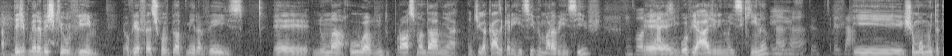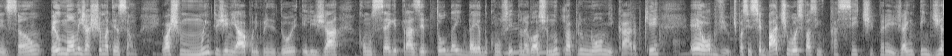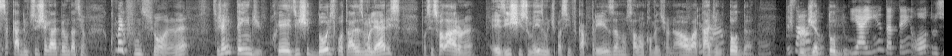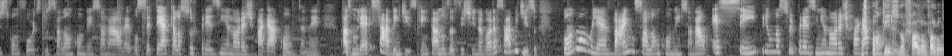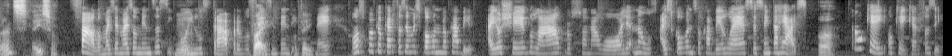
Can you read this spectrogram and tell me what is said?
A- Desde a primeira vez que eu vi, eu vi a Festa Escova pela primeira vez é, numa rua muito próxima da minha antiga casa, que era em Recife, eu morava em Recife, Em boa é, viagem. em Boa Viagem, ali numa esquina. Isso. Exato. E chamou muita atenção. Pelo nome já chama atenção. Eu acho muito genial quando o empreendedor ele já consegue trazer toda a ideia do conceito do negócio no próprio nome, cara. Porque é óbvio. Tipo assim, você bate o olho e fala assim, cacete, peraí, já entendi a sacada. Não preciso chegar lá e perguntar assim, ó, como é que funciona, né? Você já entende, porque existe dores por trás das mulheres. Vocês falaram, né? Existe isso mesmo, tipo assim, ficar presa num salão convencional a tarde Exato. toda, tipo, o Exato. dia todo. E ainda tem outros desconfortos do salão convencional, né? Você ter aquela surpresinha na hora de pagar a conta, né? As mulheres sabem disso. Quem tá nos assistindo agora sabe disso. Quando uma mulher vai no salão convencional, é sempre uma surpresinha na hora de pagar Mas a conta. que eles não falam valor antes? É isso? Falam, mas é mais ou menos assim. Vou Hum. ilustrar para vocês Vai, entenderem, né? Vamos supor que eu quero fazer uma escova no meu cabelo. Aí eu chego lá, o profissional olha, não, a escova no seu cabelo é 60 reais. Ah, Ah, ok, ok, quero fazer.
